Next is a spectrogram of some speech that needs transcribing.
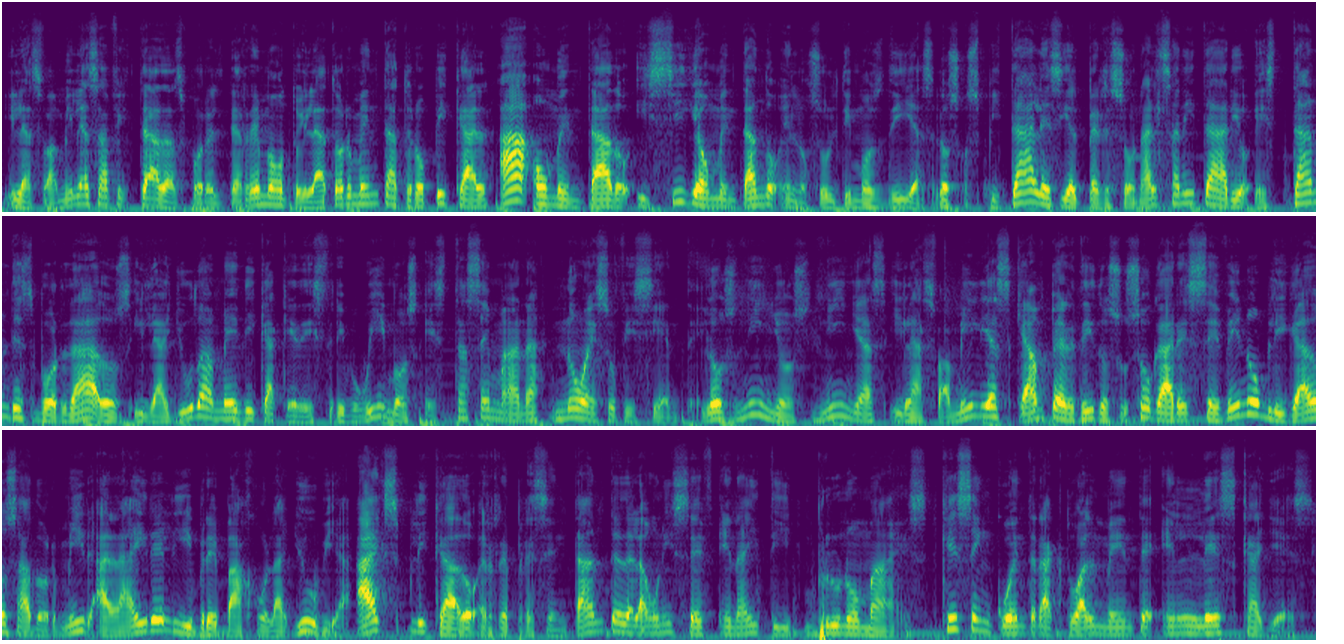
y las familias afectadas por el terremoto y la tormenta tropical ha aumentado y sigue aumentando en los últimos días. Los hospitales y el personal sanitario están desbordados y la ayuda médica que distribuimos esta semana no es suficiente. Los niños, niñas y las familias que han perdido sus hogares se ven obligados a dormir al aire libre bajo la lluvia, ha explicado el representante de la UNICEF en Haití, Bruno Maes, que se encuentra actualmente en Les Calles.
